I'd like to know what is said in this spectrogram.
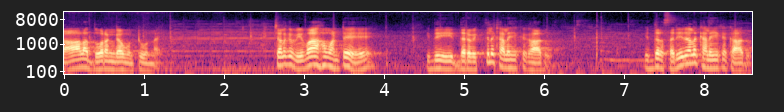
చాలా దూరంగా ఉంటూ ఉన్నాయి. యాక్చువల్గా వివాహం అంటే ఇది ఇద్దరు వ్యక్తుల కలయిక కాదు. ఇద్దరు శరీరాల కలయిక కాదు.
